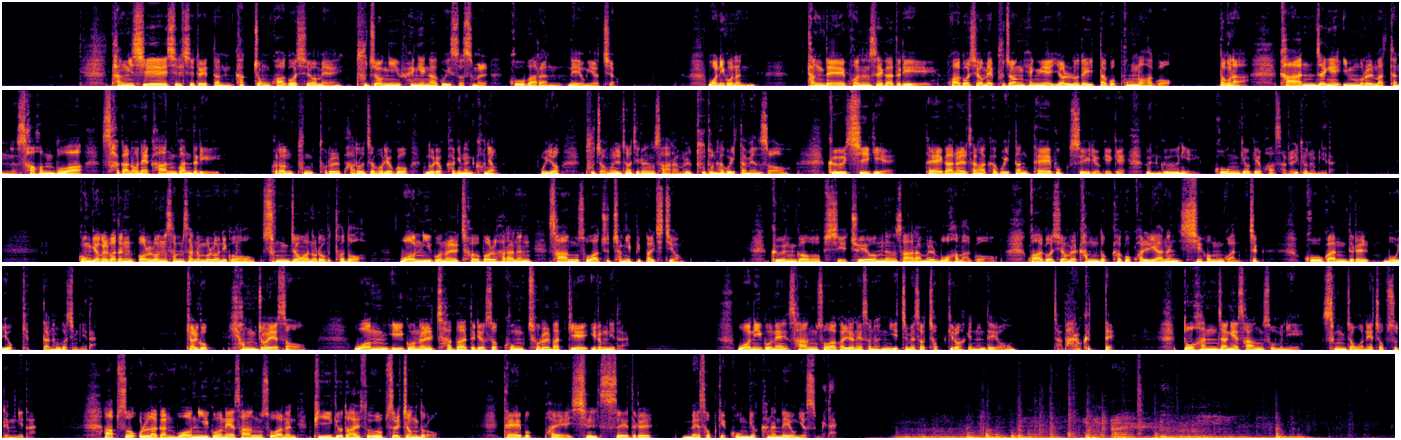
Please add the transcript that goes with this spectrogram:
당시에 실시됐던 각종 과거 시험에 부정이 횡행하고 있었음을 고발한 내용이었죠. 원이곤은 당대의 권세가들이 과거 시험의 부정 행위에 연루돼 있다고 폭로하고 더구나 간쟁의 임무를 맡은 사헌부와 사관원의 간관들이 그런 풍토를 바로잡으려고 노력하기는커녕 오히려 부정을 저지른 사람을 두둔하고 있다면서 그 시기에 대간을 장악하고 있던 대북 세력에게 은근히 공격의 화살을 겨눕니다. 공격을 받은 언론 3사는 물론이고 승정원으로부터도 원이곤을 처벌하라는 상소와 주청이 빗발치지요. 근거 없이 죄 없는 사람을 모함하고 과거 시험을 감독하고 관리하는 시험관, 즉 고관들을 모욕했다는 것입니다. 결국 형조에서 원이곤을 잡아들여서 공초를 받기에 이릅니다. 원이곤의 상소와 관련해서는 이쯤에서 접기로 하겠는데요. 자, 바로 그때 또 한 장의 상소문이 승정원에 접수됩니다. 앞서 올라간 원이곤의 상소와는 비교도 할 수 없을 정도로 대북파의 실세들을 매섭게 공격하는 내용이었습니다.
